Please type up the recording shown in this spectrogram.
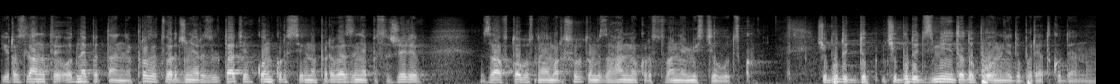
і розглянути одне питання про затвердження результатів конкурсів на перевезення пасажирів за автобусними маршрутами загального користування в місті Луцьку. Чи будуть, чи будуть зміни та доповнення до порядку денного?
